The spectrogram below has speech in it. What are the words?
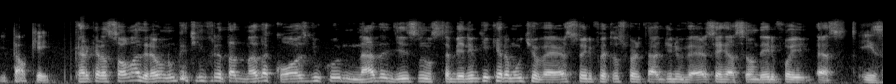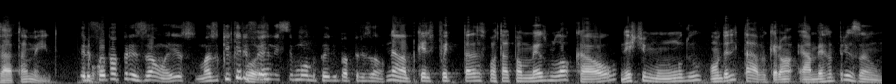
e tá ok. O cara que era só um ladrão, nunca tinha enfrentado nada cósmico, nada disso, não sabia nem o que que era multiverso, ele foi transportado de universo e a reação dele foi essa. Exatamente. Ele foi pra prisão, é isso? Mas o que, que ele Foi. fez nesse mundo pra ele ir pra prisão? Não, é porque ele foi transportado para o mesmo local, neste mundo, onde ele estava, que era uma- é a mesma prisão.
